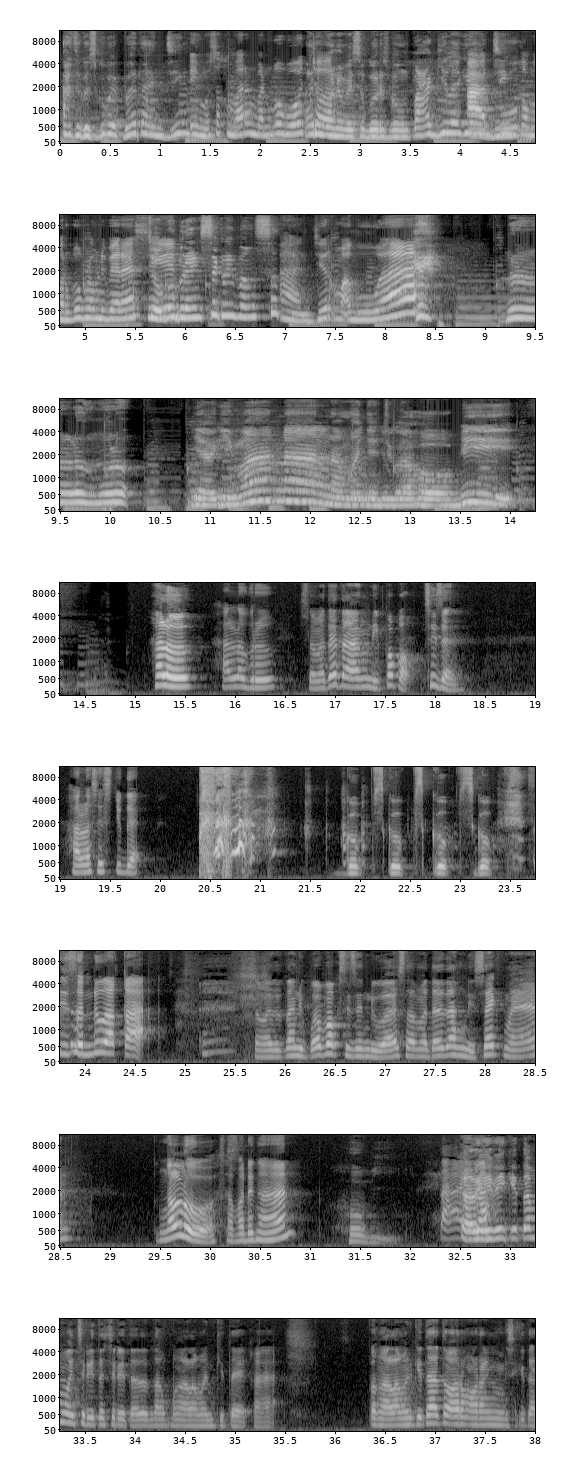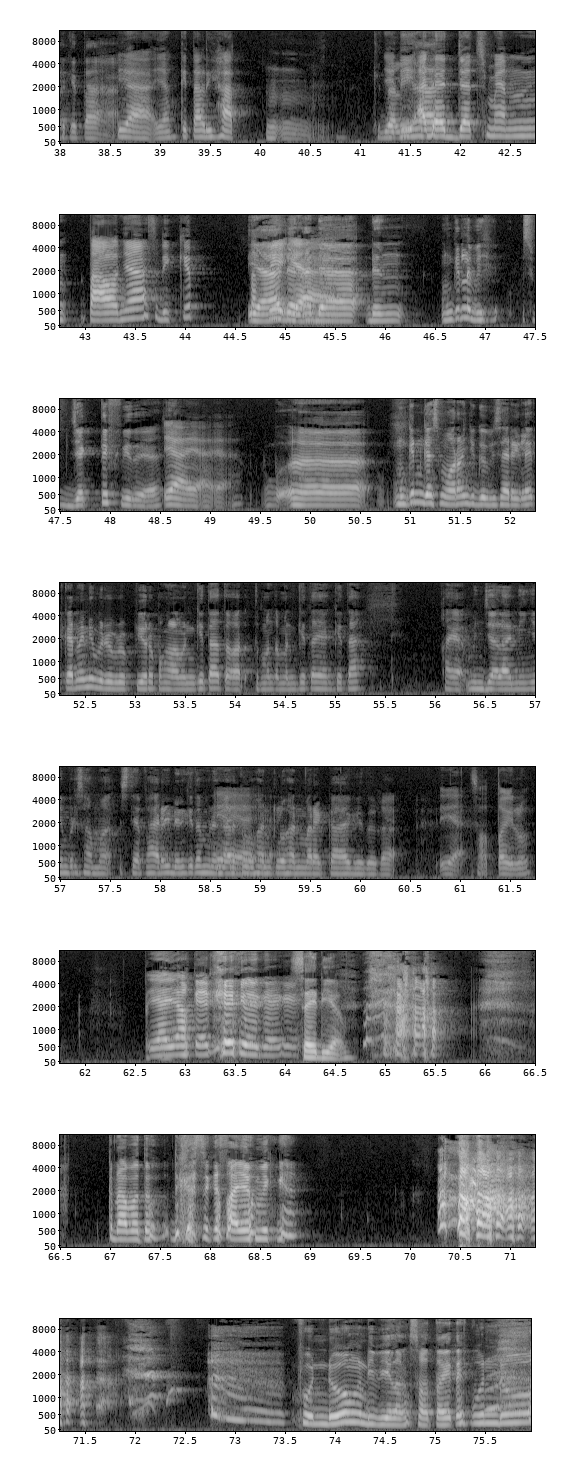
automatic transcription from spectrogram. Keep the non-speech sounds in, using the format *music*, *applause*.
Ah tugas gue baik banget anjing. Ih masa kemarin ban gue Aduh bocor mana besok gue harus bangun pagi lagi anjing. Aduh kamar gue belum diberesin Coba gue brengsek lagi bangsat. Anjir mak gua Ngeluh mulu. Ya gimana namanya juga hobi. Halo, Halo bro selamat datang di Popok Season. Halo sis juga *laughs* Scoop, scoop, scoop, scoop. Season 2 kak Selamat datang di Popok Season 2. Selamat datang di segmen Ngeluh sama dengan hobi. Kali ini kita mau cerita-cerita tentang pengalaman kita ya kak. Pengalaman kita atau orang-orang yang di sekitar kita. Ya yang kita lihat Mm-mm. Kita Jadi lihat. ada judgmentalnya sedikit Tapi ya dan ya ada dan mungkin lebih subjektif gitu ya. Ya ya ya eh, mungkin gak semua orang juga bisa relate karena ini benar-benar pure pengalaman kita atau teman-teman kita yang kita kayak menjalaninya bersama setiap hari dan kita mendengar Iya, iya, keluhan-keluhan mereka gitu kak. Iya sotoy lu Ya ya oke oke oke oke oke. Saya diam. *laughs* Kenapa tuh dikasih ke saya mic-nya *laughs* Pundung dibilang sotoy teh pundung.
